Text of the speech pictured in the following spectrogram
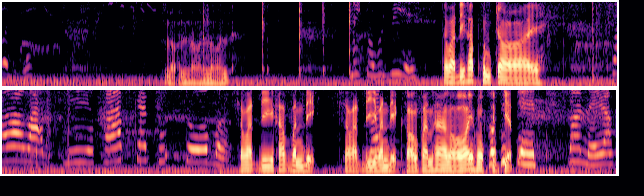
ก็อยู่นี่นอนนอนนอนไม่ตัวบุญพี่สวัสดีครับคุณจอย สวัสดีครับแค่ผู้ชมสวัสดีครับวันเด็ก สวัสดีวันเด็ก 2567ตอนไหนนะพ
